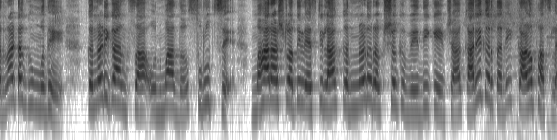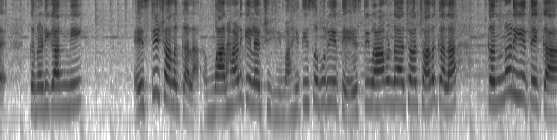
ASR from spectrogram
कर्नाटकमध्ये कन्नडिगांचा उन्माद सुरूच. आहे महाराष्ट्रातील एस टीला कन्नड रक्षक वेदिकेच्या कार्यकर्त्यांनी काळं फासलंय. कन्नडिगांनी एस टी चालकाला मारहाण केल्याची ही माहिती समोर येते. एस टी महामंडळाच्या चालकाला कन्नड येते का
